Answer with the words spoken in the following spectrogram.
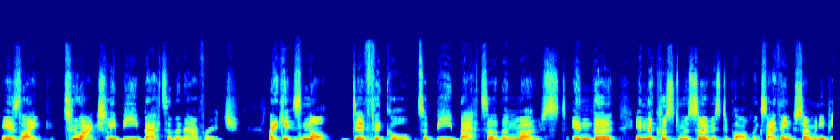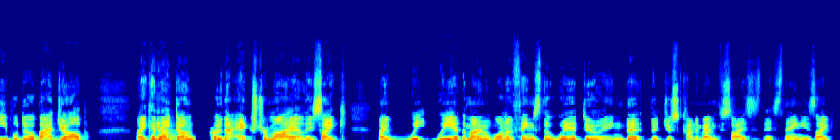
is like to actually be better than average. Like it's not difficult to be better than most in the in the customer service department because I think so many people do a bad job. Like, and yeah. they don't go that extra mile. It's like, like we, we at the moment, one of the things that we're doing that, that just kind of emphasizes this thing is like,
